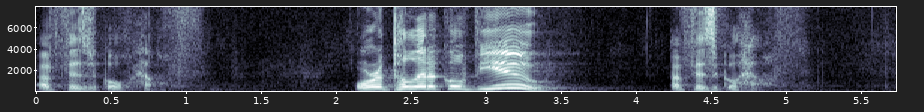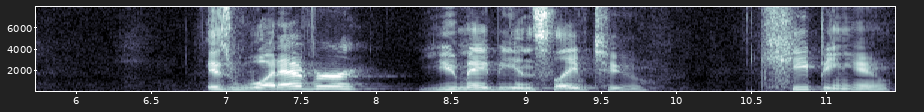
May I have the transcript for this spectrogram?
of physical health or a political view of physical health? Is whatever you may be enslaved to keeping you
